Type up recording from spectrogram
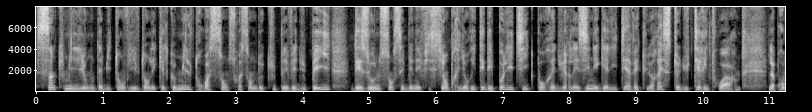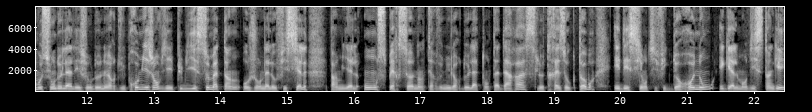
5 millions d'habitants vivent dans les quelques 1362 QPV du pays, des zones censées bénéficier en priorité des politiques pour réduire les inégalités avec le reste du territoire. La promotion de la Légion d'honneur du 1er janvier est publiée ce matin au journal officiel. Parmi elles, 11 personnes intervenues lors de l'attentat d'Arras le 13 octobre et des scientifiques de renom également distingués.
